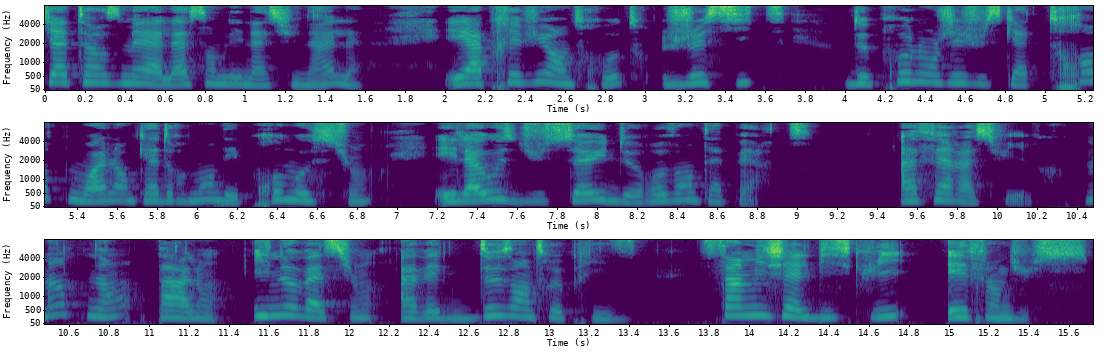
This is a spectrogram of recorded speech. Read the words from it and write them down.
14 mai à l'Assemblée nationale et a prévu entre autres, je cite, de prolonger jusqu'à 30 mois l'encadrement des promotions et la hausse du seuil de revente à perte. Affaire à suivre. Maintenant, parlons innovation avec deux entreprises, Saint-Michel Biscuit et Findus.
